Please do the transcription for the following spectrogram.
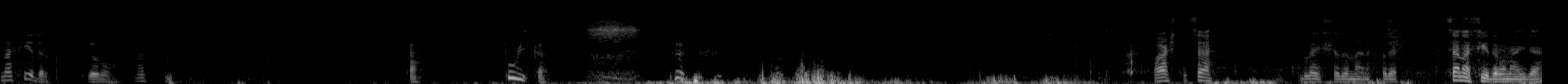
На фідер клюнув. Бачите? Така Тулька. Бачите, це ближче до мене ходи. Це на фідер вона йде.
